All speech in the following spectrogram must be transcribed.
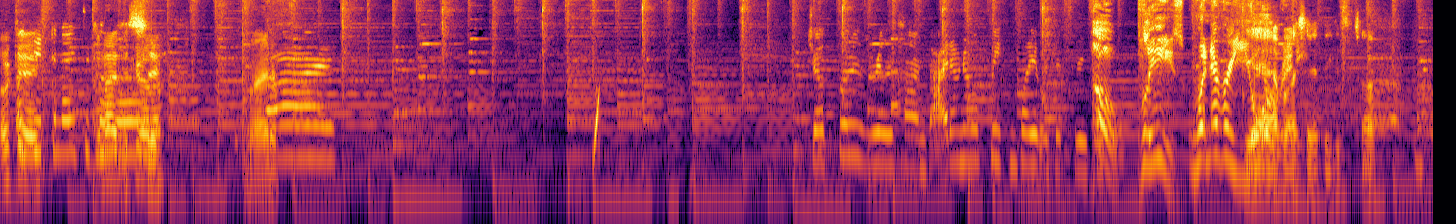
Okay. Okay, good night, Dakota. Good night, Dakota. Later. Bye. Joke is really fun, but I don't know if we can play it with just three oh, people. Oh, please, whenever you're yeah, but I ready. say I think it's tough.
